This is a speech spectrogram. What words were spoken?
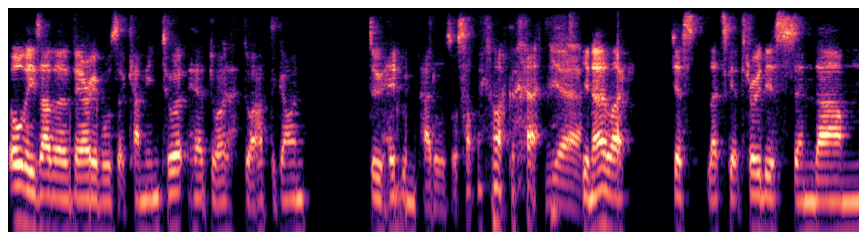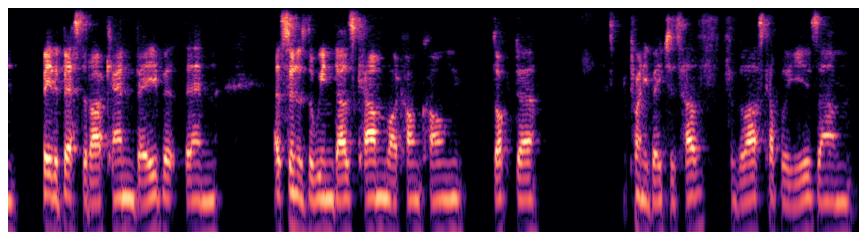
all these other variables that come into it? How do I do I have to go and do headwind paddles or something like that? Yeah. You know, like just let's get through this and um, be the best that I can be. But then as soon as the wind does come, like Hong Kong, Doctor, 20 beaches have for the last couple of years, um,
